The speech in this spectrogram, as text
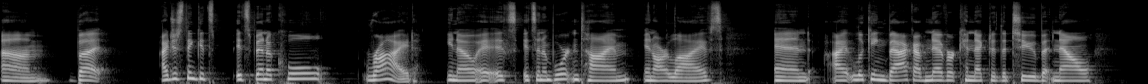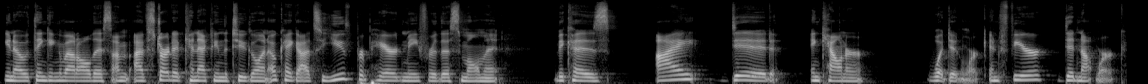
um, but i just think it's it's been a cool ride you know it's it's an important time in our lives. And i looking back i've never connected the two but now you know thinking about all this I'm, i've started connecting the two going okay god so you've prepared me for this moment because i did encounter what didn't work and fear did not work.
